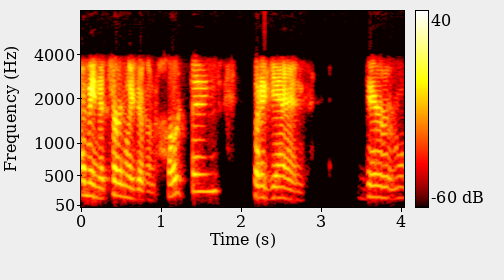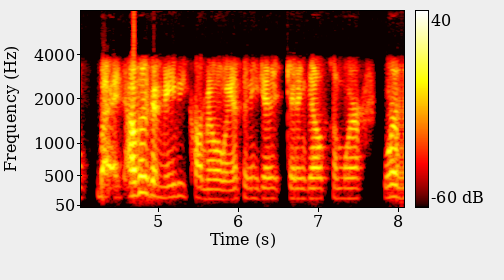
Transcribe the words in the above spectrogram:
I mean, it certainly doesn't hurt things, but again, there, but other than maybe Carmelo Anthony get, getting dealt somewhere, we're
